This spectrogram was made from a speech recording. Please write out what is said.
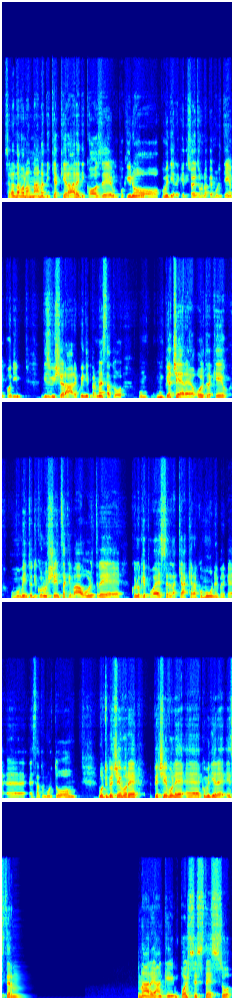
se ne andavano a nanna di chiacchierare di cose un pochino, come dire, che di solito non abbiamo il tempo di, di sviscerare. Quindi per me è stato un, un piacere, oltre che un momento di conoscenza che va oltre quello che può essere la chiacchiera comune, perché eh, è stato molto, molto piacevole, piacevole eh, come dire, esternare anche un po' il se stesso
